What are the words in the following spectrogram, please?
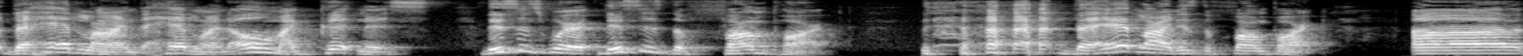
The headline, the headline. Oh my goodness. This is where this is the fun part the headline is the fun part. Uh,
